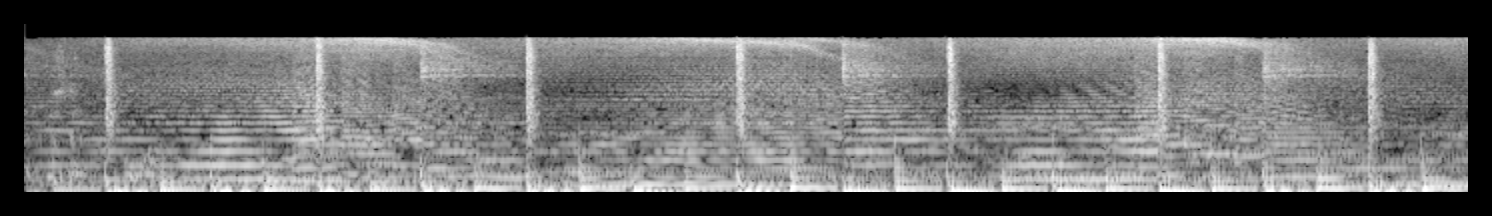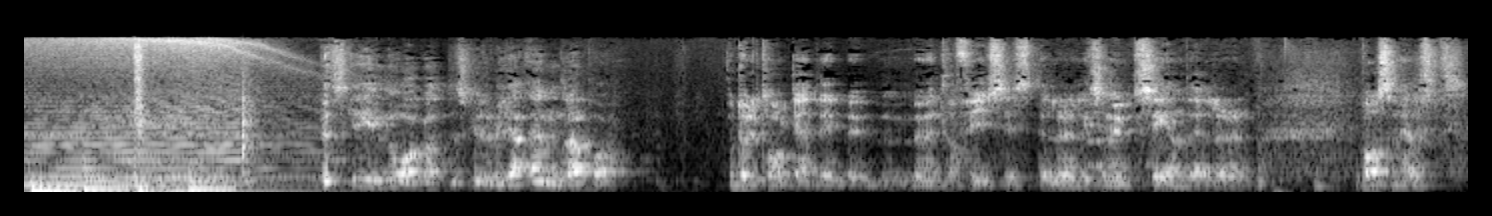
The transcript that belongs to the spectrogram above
1 plus 1 är 2. Beskriv något du skulle vilja ändra på. Och då är det tolkat att det be- behöver inte vara fysiskt eller liksom utseende eller vad som helst.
